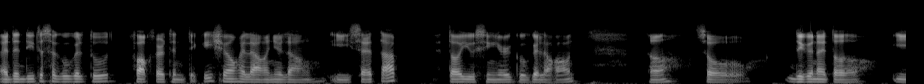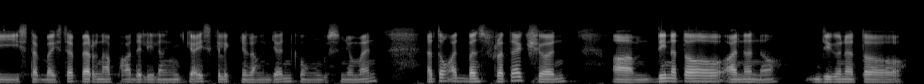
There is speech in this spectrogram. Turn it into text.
And then dito sa Google Two-Factor Authentication, kailangan nyo lang i-set up ito using your Google account, no? So, hindi ko na ito i-step by step pero napakadali lang guys. Click nyo lang dyan kung gusto nyo man. Itong advanced protection, um, di na to, ano no, hindi ko na to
